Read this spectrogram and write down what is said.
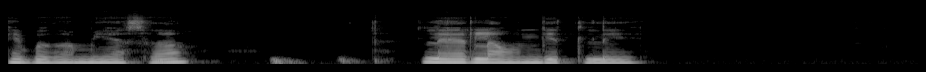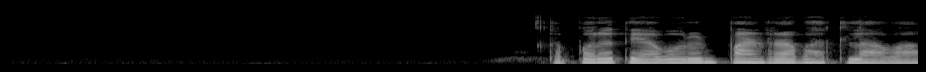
हे बघा मी असं लेअर लावून घेतले. तर परत यावरून पांढरा भात लावा.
